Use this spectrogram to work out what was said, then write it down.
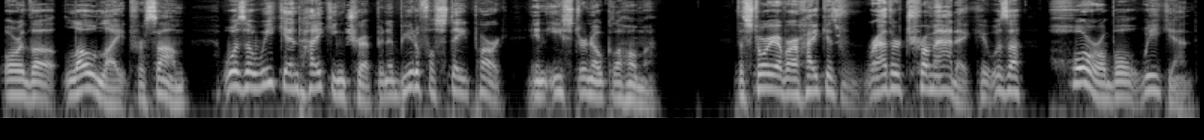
or the low light for some, was a weekend hiking trip in a beautiful state park in eastern Oklahoma. The story of our hike is rather traumatic. It was a horrible weekend,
